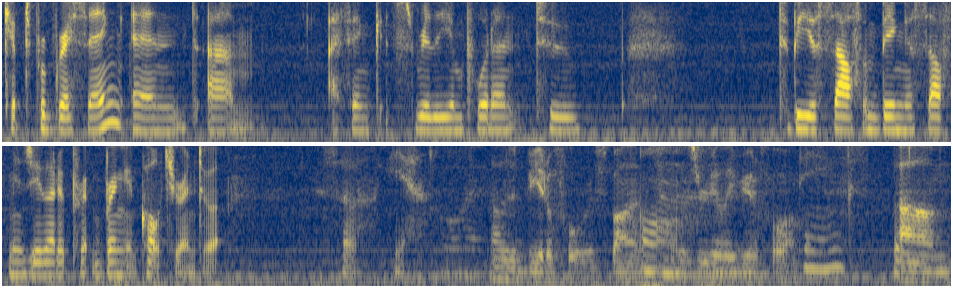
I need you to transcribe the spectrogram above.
kept progressing, and um, I think it's really important to to be yourself, and being yourself means you got to pr- bring your culture into it. So yeah, That was a beautiful response. That was really beautiful. thanks. Um,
